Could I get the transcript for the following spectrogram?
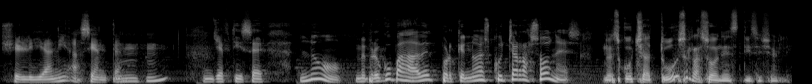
Shirley y Annie asienten. Ujú. Jeff dice, no, me preocupa Abed porque no escucha razones. No escucha tus razones, dice Shirley.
